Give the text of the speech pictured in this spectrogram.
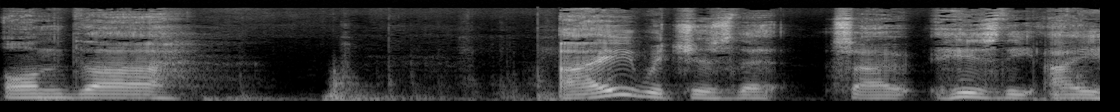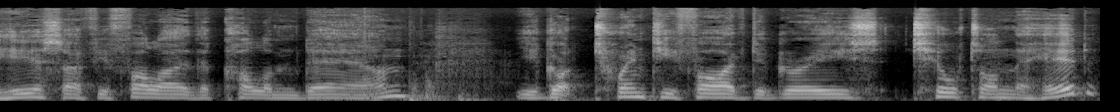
on the a, which is the, so here's the A here. So if you follow the column down, you've got 25 degrees tilt on the head.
